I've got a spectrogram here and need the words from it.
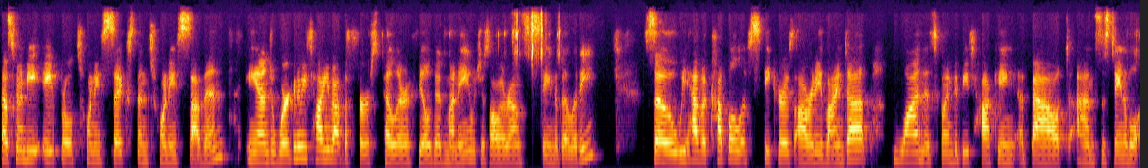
That's going to be April 26th and 27th. And we're going to be talking about the first pillar of Feel Good Money, which is all around sustainability. So we have a couple of speakers already lined up. One is going to be talking about um, sustainable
